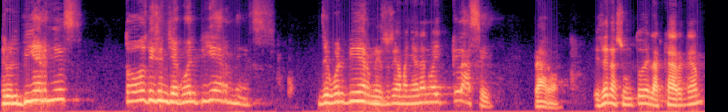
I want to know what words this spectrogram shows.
pero el viernes, todos dicen, llegó el viernes llegó el viernes, o sea, mañana no hay clase. Claro, es el asunto de la carga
